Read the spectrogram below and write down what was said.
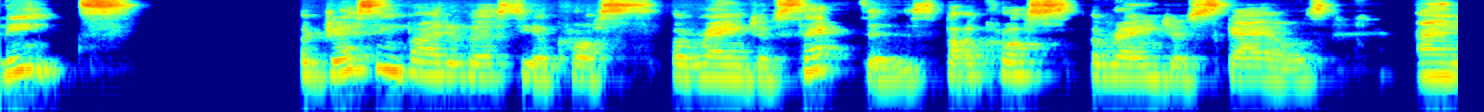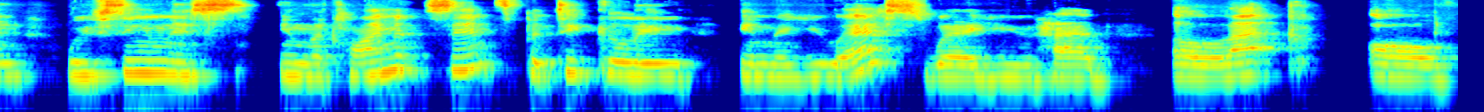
links addressing biodiversity across a range of sectors, but across a range of scales. And we've seen this in the climate sense, particularly in the US, where you had a lack of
